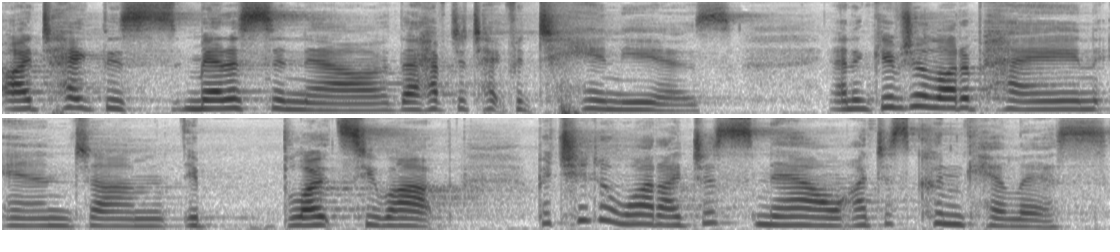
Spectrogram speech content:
I take this medicine now that I have to take for 10 years, and it gives you a lot of pain and um, it bloats you up. But you know what? I just now, I just couldn't care less.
